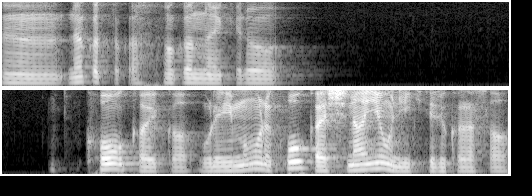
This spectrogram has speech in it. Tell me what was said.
うん、なかったかわかんないけど、後悔か。俺今まで後悔しないように生きてるからさ、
